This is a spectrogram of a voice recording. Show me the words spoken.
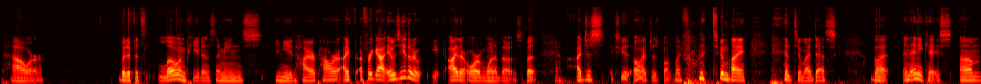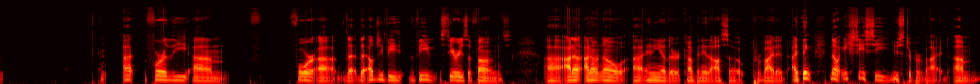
power. But if it's low impedance, that means you need higher power. I, I forgot. It was either either or one of those. But I just excuse. Oh, I just bumped my phone into my into my desk. But in any case, um, uh, for the um, for uh the the LG V, series of phones, uh, I don't I don't know uh, any other company that also provided. I think no HTC used to provide um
